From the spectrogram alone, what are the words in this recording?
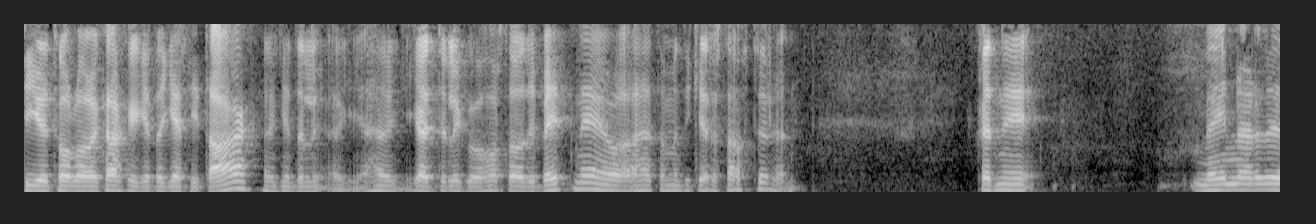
10-12 ára krakki geta gert í dag. Þau getur, líka að horta á þetta í beinni og að þetta myndi gerast aftur en hvernig meinarðu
